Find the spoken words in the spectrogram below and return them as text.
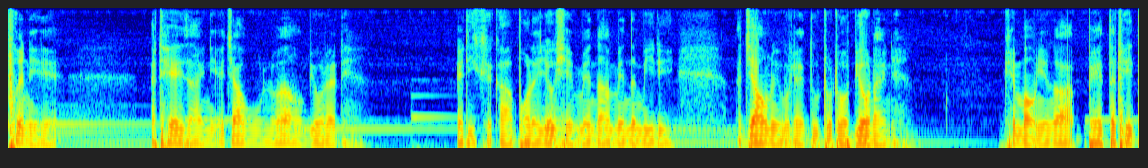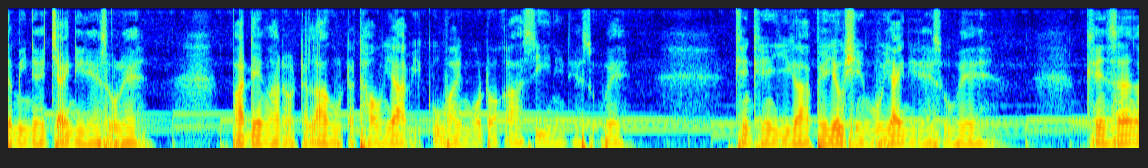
ဖွင့်နေတဲ့အထည်ဆိုင်တွေအကြောင်းကိုလွမ်းအောင်ပြောတတ်တယ်အဲ့ဒီခေတ်ကပေါ်တဲ့ရုပ်ရှင်မင်းသားမင်းသမီးတွေအကြောင်းတွေကိုလည်းသူတော်တော်ပြောနိုင်တယ်ခင်မောင်ရင်ကဘယ်တတိသမီးနဲ့ကြိုက်နေတယ်ဆိုတော့ဘာတင်ကတော့တလားကိုတထောင်ရပြီကိုပိုင်မော်တော်ကားစီးနေတယ်ဆိုပဲ ခင်ခင်ကြီးကဘယ်ရုပ်ရှင်ကိုရိုက်နေတယ်ဆိုပဲခင်ဆန်းက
